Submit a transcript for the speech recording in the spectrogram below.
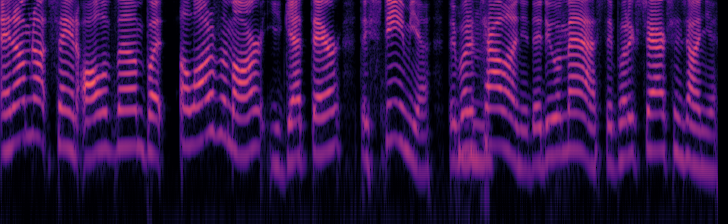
and I'm not saying all of them, but a lot of them are. You get there, they steam you, they put Mm-hmm. a towel on you, they do a mask, they put extractions on you,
